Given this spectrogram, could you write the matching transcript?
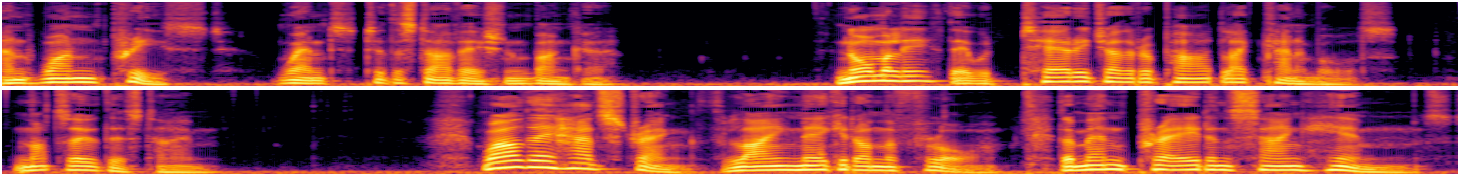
and one priest went to the starvation bunker. Normally, they would tear each other apart like cannibals. Not so this time. While they had strength, lying naked on the floor, the men prayed and sang hymns.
